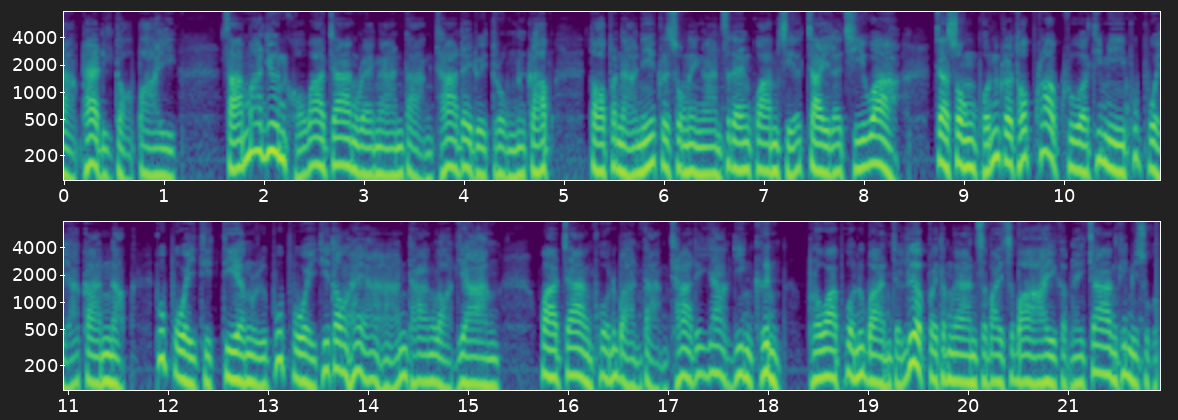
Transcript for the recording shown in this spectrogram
จากแพทย์อีกต่อไป สามารถยื่นขอว่าจ้างแรงงานต่างชาติได้โดยตรงนะครับ ต่อปัญหานี้กระทรวงแรงงานแสดงความเสียใจและชี้ว่า จะส่งผลกระทบครอบครัวที่มีผู้ป่วยอาการหนัก ผู้ป่วยติดเตียงหรือผู้ป่วยที่ต้องให้อาหารทางหลอดยาง ว่าจ้างผู้อนุบาลต่างชาติได้ยากยิ่งขึ้น เพราะว่าผู้อนุบาลจะเลือกไปทำงานสบายๆกับนายจ้างที่มีสุข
